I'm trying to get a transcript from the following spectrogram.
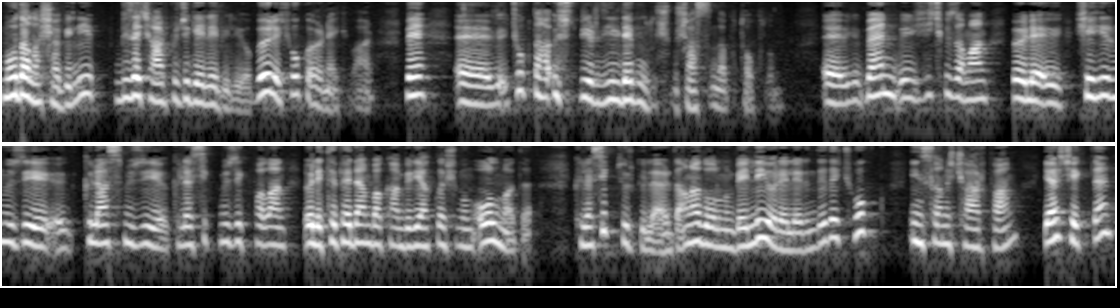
modalaşabiliyor, bize çarpıcı gelebiliyor. Böyle çok örnek var ve e, çok daha üst bir dilde buluşmuş aslında bu toplum. E, Ben hiçbir zaman böyle e, şehir müziği, e, klas müziği, klasik müzik falan öyle tepeden bakan bir yaklaşımım olmadı. Klasik türkülerde Anadolu'nun belli yörelerinde de çok insanı çarpan, gerçekten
